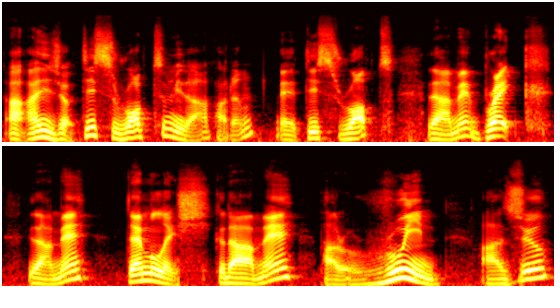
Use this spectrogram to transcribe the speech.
아 아니죠. disrupt입니다. 발음. 네, disrupt. 그 다음에 break. 그 다음에 demolish. 그 다음에 바로 ruin. 아주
